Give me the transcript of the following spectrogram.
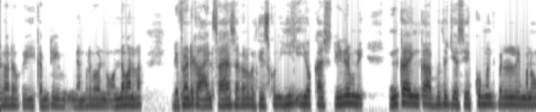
గారు ఈ కమిటీ మెంబర్గా ఉండడం వల్ల డిఫరెంట్గా ఆయన సహాయ సహకారాలు తీసుకుని ఈ యొక్క స్టేడియంని ఇంకా ఇంకా అభివృద్ధి చేసి ఎక్కువ మంది పిల్లల్ని మనం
